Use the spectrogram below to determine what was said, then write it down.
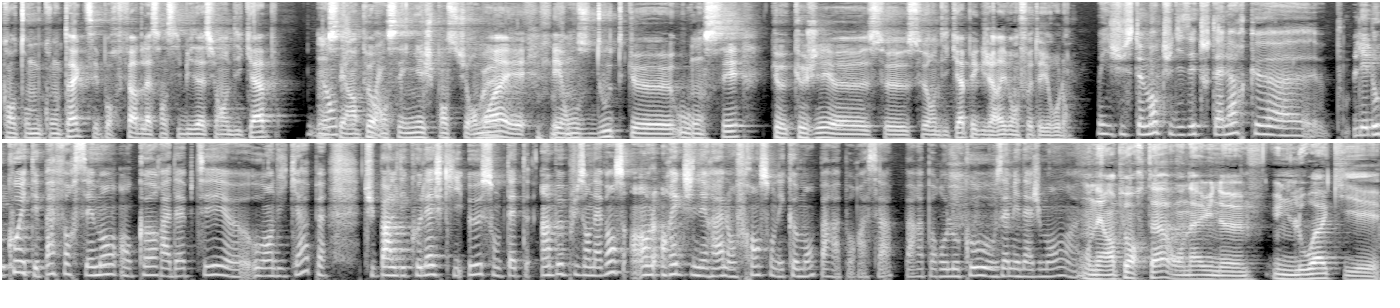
quand on me contacte, c'est pour faire de la sensibilisation handicap on s'est un peu renseigné, je pense, sur moi et, on se doute que, ou on sait que, que j'ai euh, ce, handicap et que j'arrive en fauteuil roulant. Oui, justement, tu disais tout à l'heure que euh, les locaux n'étaient pas forcément encore adaptés euh, au handicap. Tu parles des collèges qui, eux, sont peut-être un peu plus en avance. En, en, règle générale, en France, on est comment par rapport à ça, par rapport aux locaux, aux aménagements On est un peu en retard. On a une, une loi qui est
